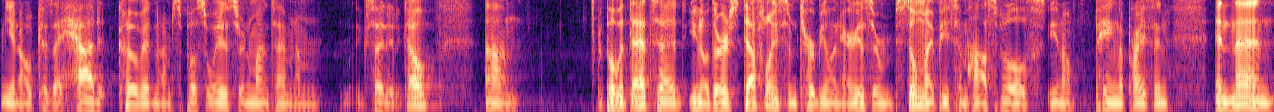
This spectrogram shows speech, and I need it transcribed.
you know because i had covid and i'm supposed to wait a certain amount of time and i'm excited to go um but with that said, you know, there's definitely some turbulent areas. There still might be some hospitals, you know, paying the price and and then,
